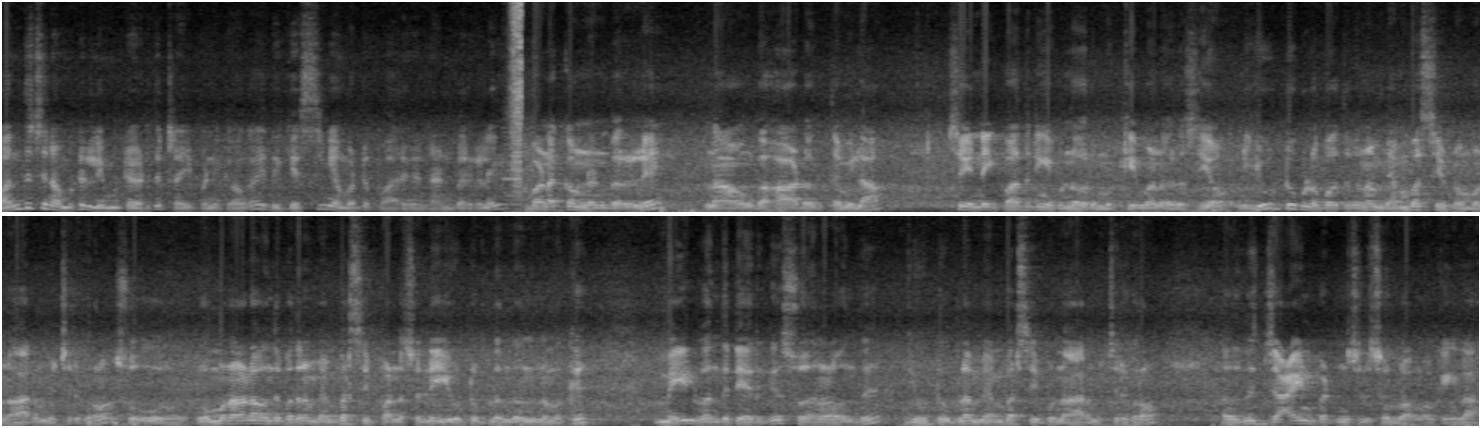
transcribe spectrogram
வந்துச்சுன்னா மட்டும் லிமிட்டை எடுத்து ட்ரை பண்ணிக்கோங்க. இது கெஸ்ஸிங்கை மட்டும் பாருங்கள் நண்பர்களே. வணக்கம் நண்பர்களே. நான் உங்கள் ஹார்ட் ஒர்க் தமிழா. ஸோ இன்றைக்கி பார்த்துட்டிங்க அப்படின்னா ஒரு முக்கியமான ஒரு விஷயம். யூடியூப்பில் பார்த்தீங்கன்னா மெம்பர்ஷிப் நம்ம ஒன்று ஆரம்பிச்சிருக்கிறோம். ஸோ ரொம்ப நாளாக வந்து பார்த்தீங்கன்னா மெம்பர்ஷிப் பண்ண சொல்லி யூடியூப்லேருந்து வந்து நமக்கு மெயில் வந்துகிட்டே இருக்குது ஸோ அதனால் வந்து யூடியூப்பில் மெம்பர்ஷிப் ஒன்று ஆரம்பிச்சிருக்கிறோம். அது வந்து ஜாயின் பட்டன் சொல்லி சொல்லுவாங்க ஓகேங்களா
